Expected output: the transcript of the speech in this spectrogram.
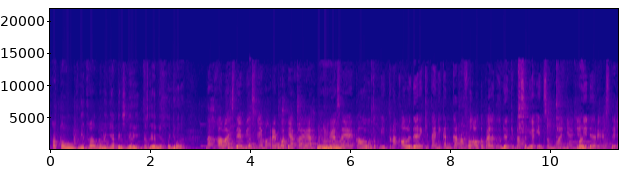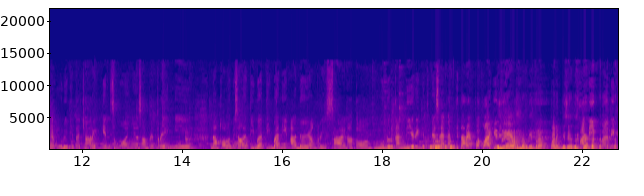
atau mitra boleh nyiapin sendiri SDM-nya? Bagaimana? Nah kalau SDM biasanya emang repot ya kak ya. Biasanya kalau untuk mitra, kalau dari kita ini kan karena full autopilot udah kita sediain semuanya. Jadi Baik. dari SDM udah kita cariin semuanya sampai training. Nah kalau misalnya tiba-tiba nih ada yang resign atau mengundurkan diri gitu, Betul, biasanya kan betul. kita repot lagi tuh iya ya. benar mitra panik biasanya tuh. panik panik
